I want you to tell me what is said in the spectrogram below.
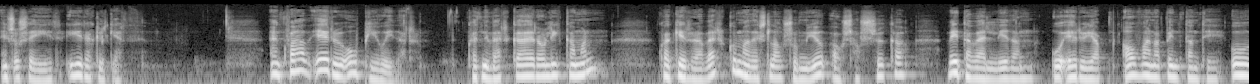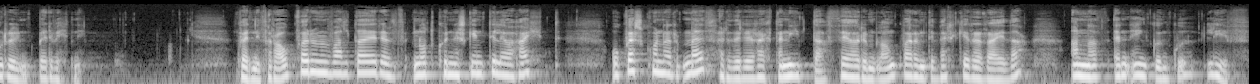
eins og segir í reglugerð. En hvað eru ópíóíðar? Hvernig verka þeir á líkamann? Hvað gerir að verkum að þeir slá svo mjög á sásuka, vita vel í þann og eru jafn ávanabindandi og raun ber vitni? Hvernig frákvarum valdaðir ef notkunni skindilega hægt og hvers konar meðferðir er hægt að nýta þegar um langvarandi verkir að ræða annað en engungu líf?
